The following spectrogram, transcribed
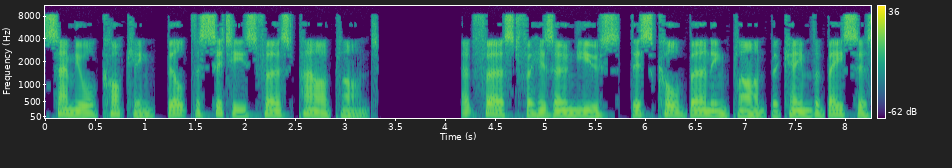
Samuel Cocking, built the city's first power plant. At first for his own use, this coal-burning plant became the basis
